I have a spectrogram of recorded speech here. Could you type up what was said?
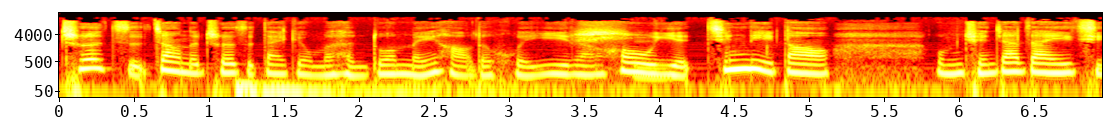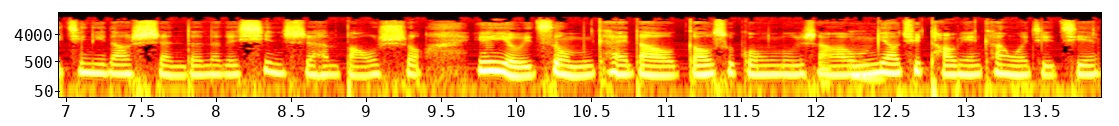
车子，这样的车子带给我们很多美好的回忆，然后也经历到我们全家在一起经历到神的那个信实很保守。因为有一次我们开到高速公路上，我们要去桃园看我姐姐。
